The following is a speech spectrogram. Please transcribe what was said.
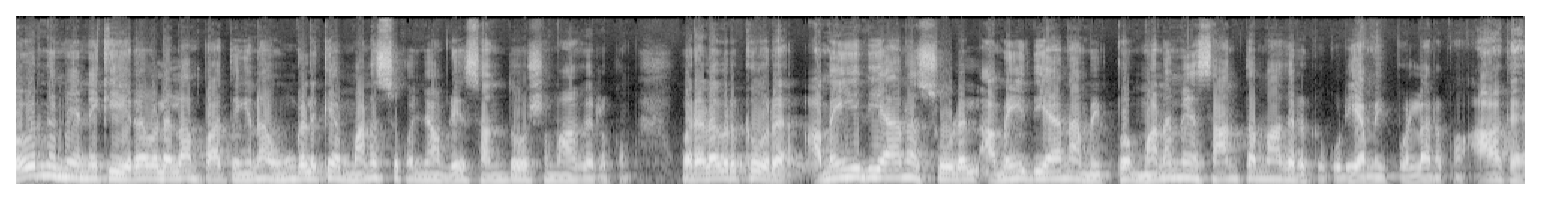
பௌர்ணமி அன்னைக்கு இரவுலலாம் பார்த்தீங்கன்னா உங்களுக்கே மனசு கொஞ்சம் அப்படியே சந்தோஷமாக இருக்கும். ஓரளவிற்கு ஒரு அமைதியான சூழல் அமைதியான அமைப்பு மனமே சாந்தமாக இருக்கக்கூடிய அமைப்புலாம் இருக்கும். ஆக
